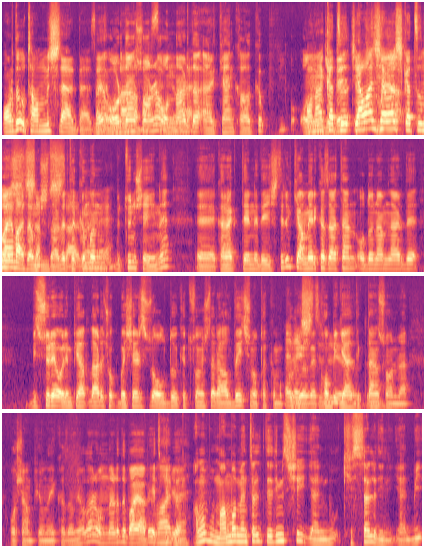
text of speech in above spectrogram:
orada utanmışlardı. Ve zaten. oradan Ondan da sonra onlar da erken kalkıp onun Ona gibi katı- yavaş yavaş katılmaya başlamışlar. başlamışlar Ve takımın böyle. bütün şeyini, e, karakterini değiştirip ki Amerika zaten o dönemlerde bir süre olimpiyatlarda çok başarısız olduğu, kötü sonuçlar aldığı için o takımı kuruyor ve. Kobe geldikten sonra o şampiyonayı kazanıyorlar. Onları da bayağı bir etkiliyor. Ama bu mamba mentalite dediğimiz şey yani bu kişisel de değil. Yani bir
